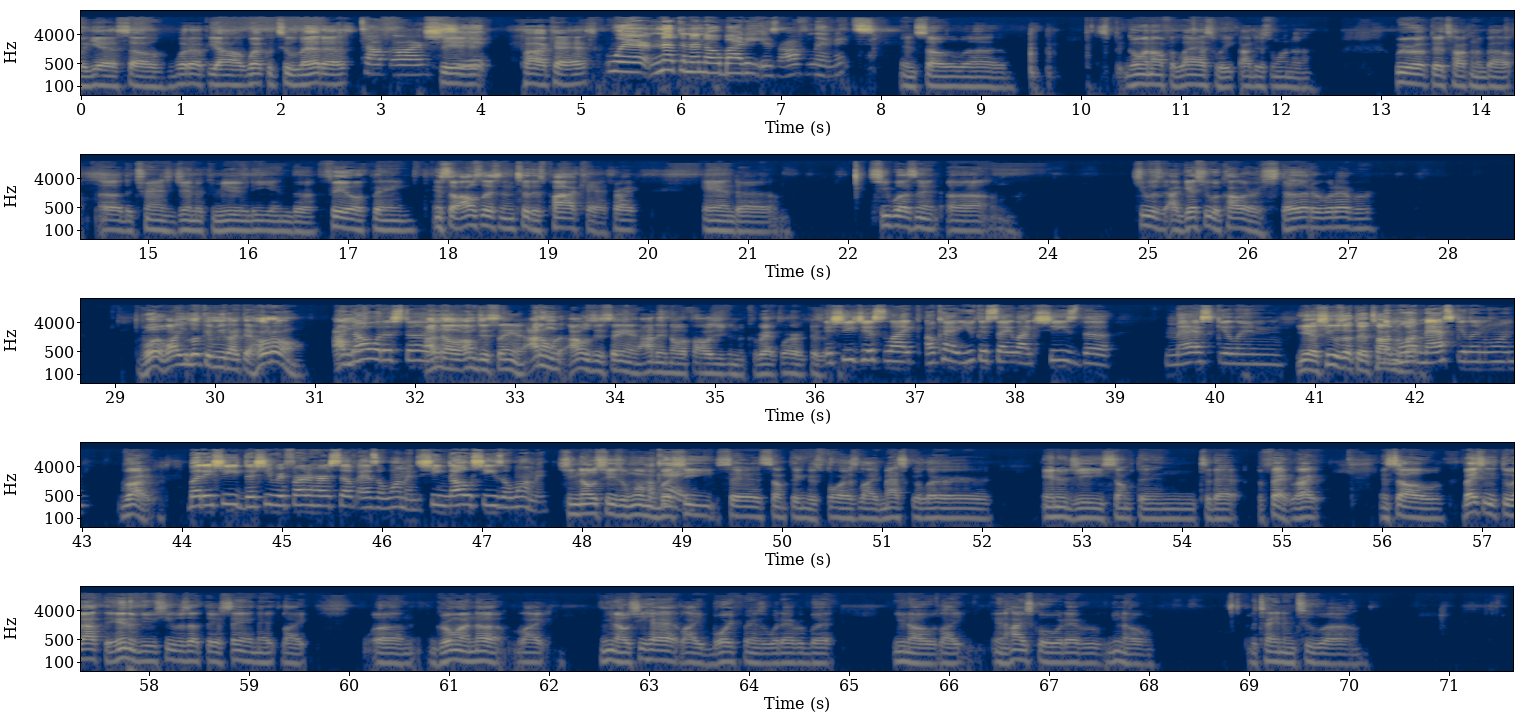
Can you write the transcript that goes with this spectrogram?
But yeah, so what up, y'all? Welcome to Let Us Talk our Shit, shit. podcast. Where nothing or nobody is off limits. And so, uh, going off of last week, I just want to. We were up there talking about uh, the transgender community and the feel thing. And so I was listening to this podcast, right? And um she wasn't, um, she was, I guess you would call her a stud or whatever. What? Why you look at me like that? Hold on. I know what a stud. I know. I'm just saying. I don't. I was just saying. I didn't know if I was using the correct word because Is she just like okay? You could say like she's the masculine, yeah, she was up there talking the more about masculine one. right. But is she does she refer to herself as a woman? She knows she's a woman? She knows she's a woman, but she says something as far as like masculine energy, something to that effect, right? And so basically throughout the interview, she was up there saying that like um, growing up, like you know, she had like boyfriends or whatever, but you know, like in high school, or whatever, you know, pertaining to. uh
